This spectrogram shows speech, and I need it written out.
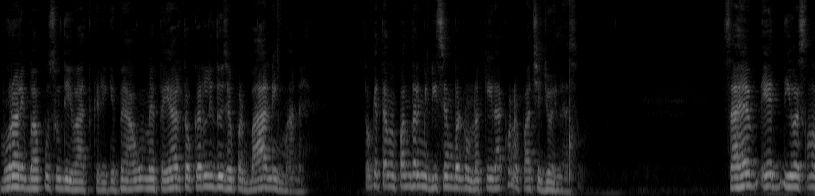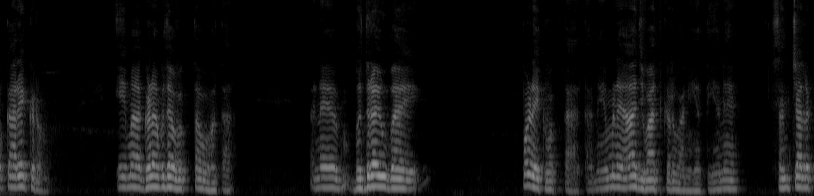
મોરારી બાપુ સુધી વાત કરી કે ભાઈ, આવું મેં તૈયાર તો કરી લીધું છે, પણ બા નહીં માને. તો કે તમે પંદરમી ડિસેમ્બરનું નક્કી રાખો ને પાછી જોઈ લેશો. સાહેબ, એ દિવસનો કાર્યક્રમ. એમાં ઘણા બધા વક્તાઓ હતા. અને ભદ્રાયુભાઈ પણ એક વક્તા હતા અને એમણે આ જ વાત કરવાની હતી અને સંચાલક,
